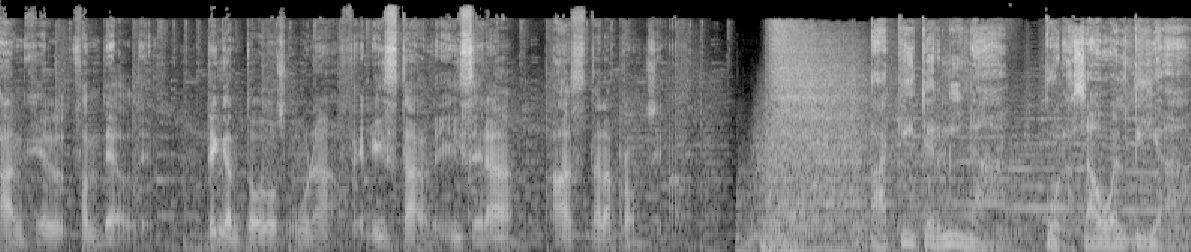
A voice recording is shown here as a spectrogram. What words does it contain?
Ángel Van Delden. Tengan todos una feliz tarde y será hasta la próxima. Aquí termina Curazao al día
